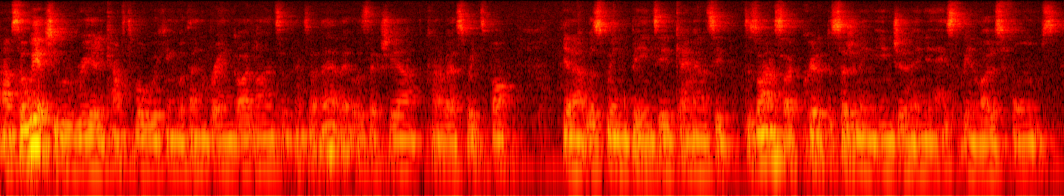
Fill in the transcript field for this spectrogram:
Um, so we actually were really comfortable working within brand guidelines and things like that. That was actually our kind of our sweet spot. You know, it was when BNZ came out and said, "Design us a credit decisioning engine, and it has to be in Lotus Forms."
